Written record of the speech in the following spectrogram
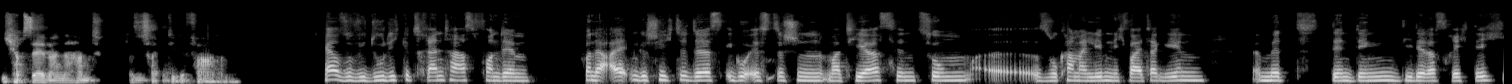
ich habe selber in Hand. Das ist halt die Gefahr dann. Ja, so wie du dich getrennt hast von dem von der alten Geschichte des egoistischen Matthias hin zum äh, so kann mein Leben nicht weitergehen mit den Dingen, die dir das richtig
